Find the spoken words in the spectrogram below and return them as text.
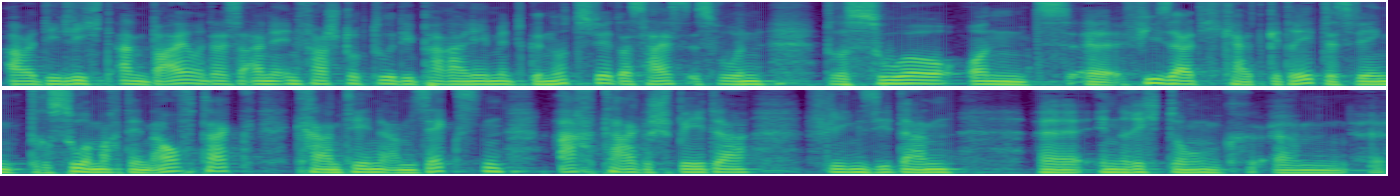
aber die liegt anbei und das ist eine Infrastruktur, die parallel mit genutzt wird. Das heißt, es wurden Dressur Dressur und äh, Vielseitigkeit gedreht. Deswegen Dressur macht den Auftakt, Quarantäne am 6. Acht Tage später fliegen sie dann äh, in Richtung ähm, äh,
